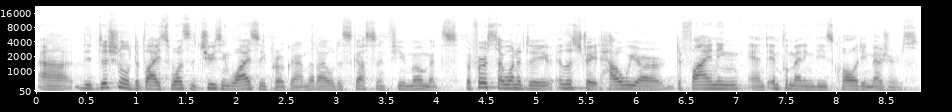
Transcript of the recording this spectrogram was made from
Uh, the additional device was the Choosing Wisely program that I will discuss in a few moments. But first, I wanted to illustrate how we are defining and implementing these quality measures.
